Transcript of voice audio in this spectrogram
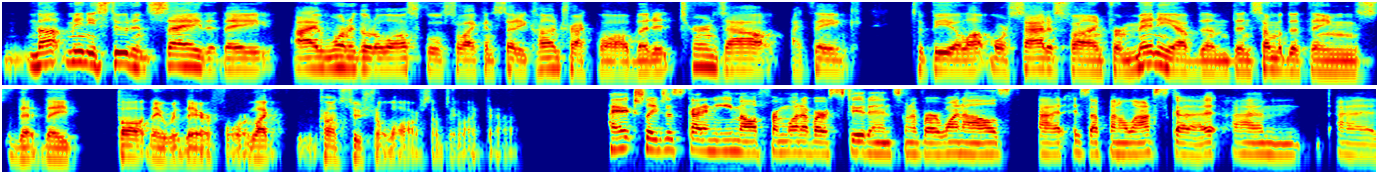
Not many students say that they I want to go to law school so I can study contract law, but it turns out I think to be a lot more satisfying for many of them than some of the things that they thought they were there for, like constitutional law or something like that. I actually just got an email from one of our students, one of our 1Ls that is up in Alaska, um, uh,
